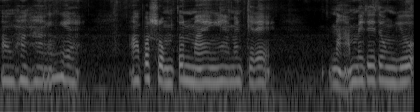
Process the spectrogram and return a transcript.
เอาห่างๆอย่างเงี้ยเอาผสมต้นไม้อย่างเงี้ยมันจะได้หนามไม่ได้ตรงเยอะ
